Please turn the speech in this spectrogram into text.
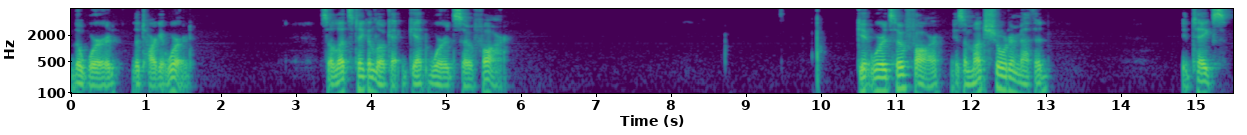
the word, the target word. So let's take a look at get word so far. Get word so far is a much shorter method. It takes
